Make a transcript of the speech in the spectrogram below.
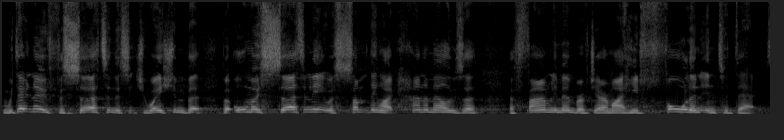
We don't know for certain the situation, but, but almost certainly it was something like Hanamel, who's a, a family member of Jeremiah, he'd fallen into debt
